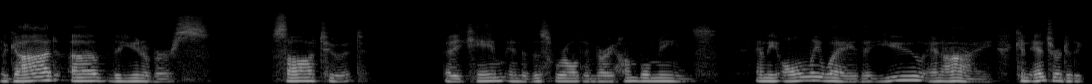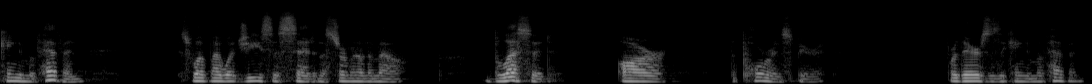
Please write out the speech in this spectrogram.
The God of the universe saw to it that he came into this world in very humble means. And the only way that you and I can enter into the kingdom of heaven is what by what Jesus said in the Sermon on the Mount. Blessed are the poor in spirit, for theirs is the kingdom of heaven.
